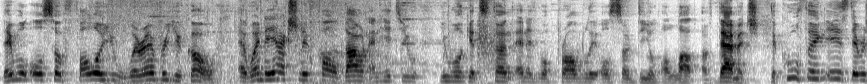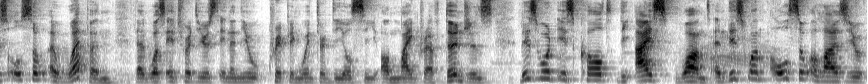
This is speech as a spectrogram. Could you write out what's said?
They will also follow you wherever you go. And when they actually fall down and hit you, you will get stunned and it will probably also deal a lot of damage. The cool thing is there is also a weapon that was introduced in a new Creeping Winter DLC on Minecraft Dungeons. This one is called the Ice Wand. And this one also allows you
